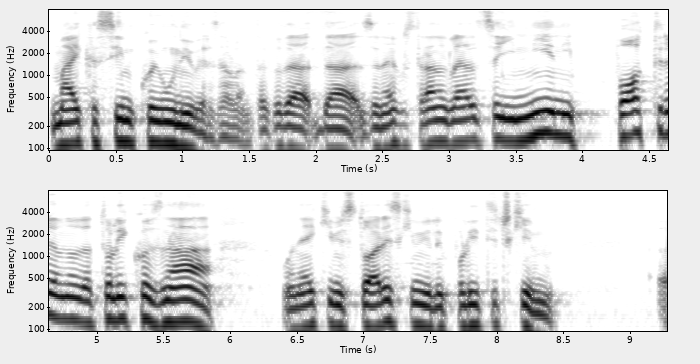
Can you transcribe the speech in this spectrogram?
majka-sin koji je univerzalan. Tako da, da za neku stranu gledalca i nije ni potrebno da toliko zna o nekim istorijskim ili političkim uh,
